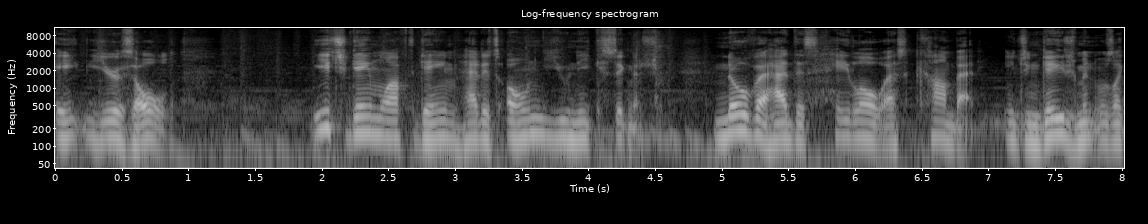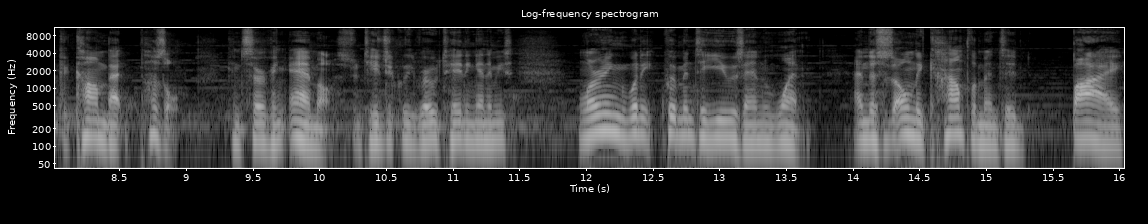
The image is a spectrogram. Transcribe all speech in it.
8 years old. Each Gameloft game had its own unique signature. Nova had this Halo-esque combat. Each engagement was like a combat puzzle, conserving ammo, strategically rotating enemies, learning what equipment to use and when, and this is only complemented by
